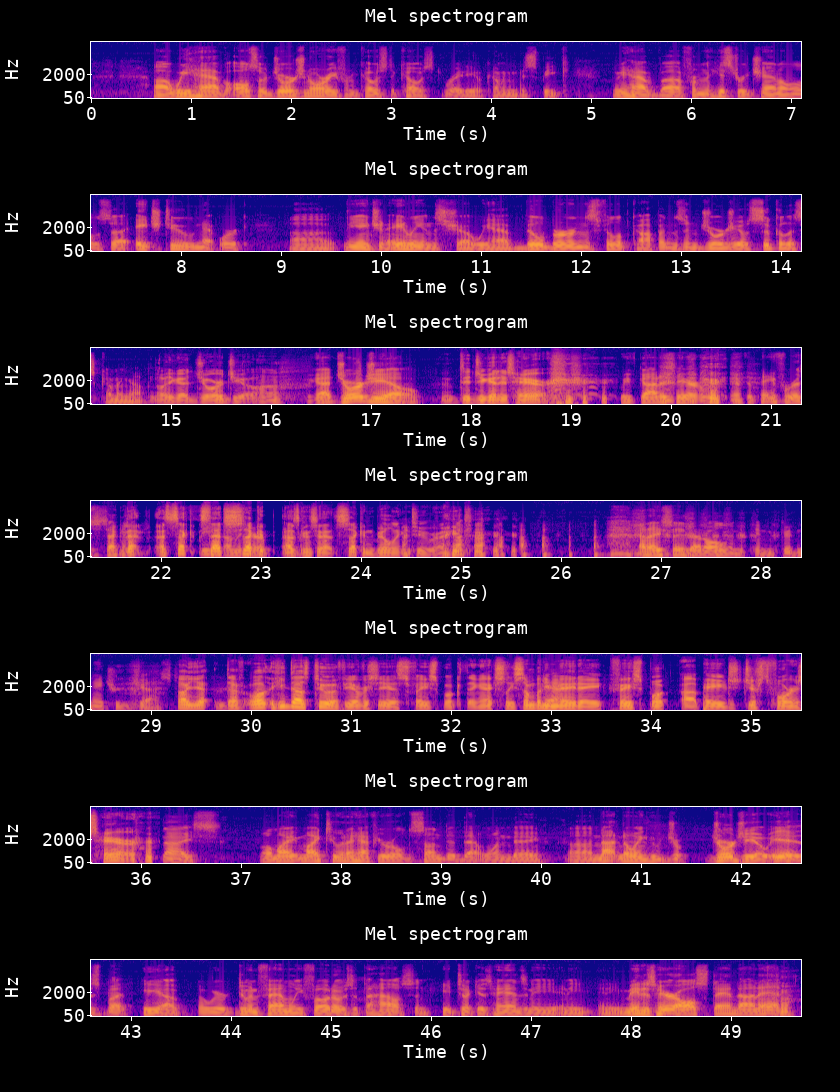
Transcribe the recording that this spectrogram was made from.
Uh, we have also George Noory from Coast to Coast Radio coming to speak. We have uh, from the History Channel's H2 network uh, the Ancient Aliens show. We have Bill Birnes, Philip Coppens, and Giorgio Tsoukalos coming up. Oh, you got Giorgio, huh? We got Giorgio. Did you get his hair? We've got his hair. We have to pay for a second. That, a sec- that's second. I was going to say that second billing too, right? and I say that all in, in good natured jest. Oh yeah, def- well he does too. If you ever see his Facebook thing, actually somebody yeah. made a Facebook uh, page just for his hair. nice. Well, my, my two and a half year old son did that one day, uh, not knowing who Giorgio is, but he uh, we were doing family photos at the house, and he took his hands and he and he and he made his hair all stand on end.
